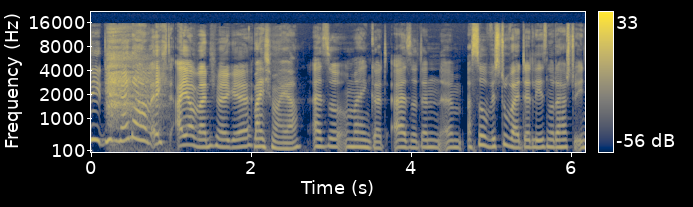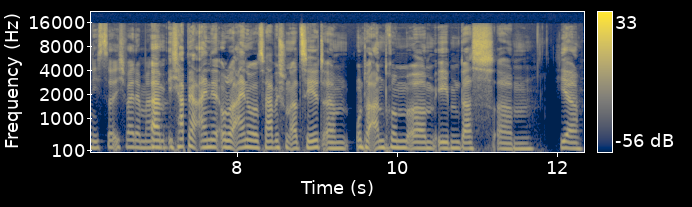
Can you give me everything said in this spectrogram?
Die, die Männer haben echt Eier manchmal, gell? Manchmal, ja. Also, oh mein Gott. Also, dann, ähm, ach so, willst du weiterlesen oder hast du eh nicht? Soll ich weitermachen? Ähm, ich habe ja eine oder eine oder zwei habe ich schon erzählt. Ähm, unter anderem ähm, eben, dass ähm, hier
